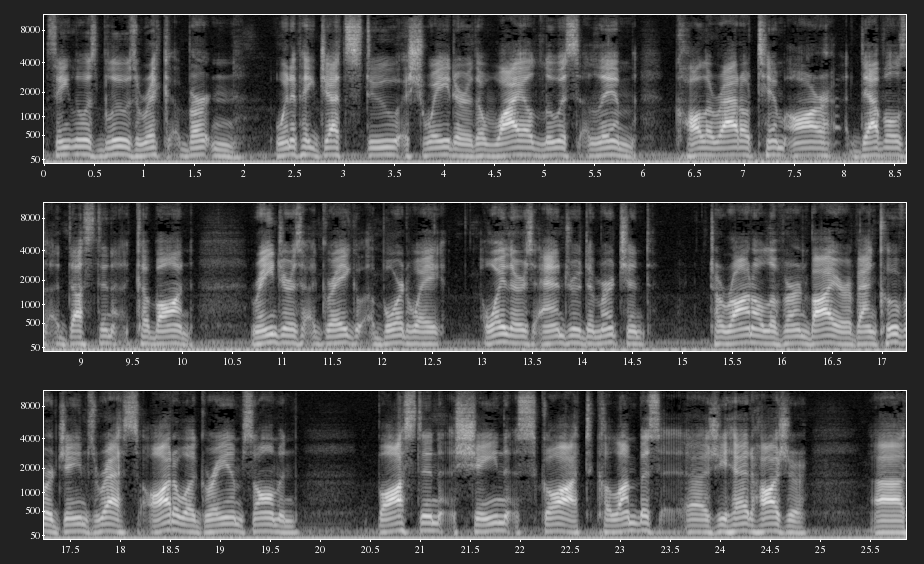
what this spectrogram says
St. Louis Blues, Rick Burton. Winnipeg Jets, Stu Schwader. The Wild, Lewis Lim. Colorado, Tim R. Devils, Dustin Caban. Rangers, Greg Boardway. Oilers, Andrew DeMerchant. Toronto, Laverne Byer. Vancouver, James Ress. Ottawa, Graham Salmon. Boston, Shane Scott. Columbus, uh, Jihad Hajar. Uh,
